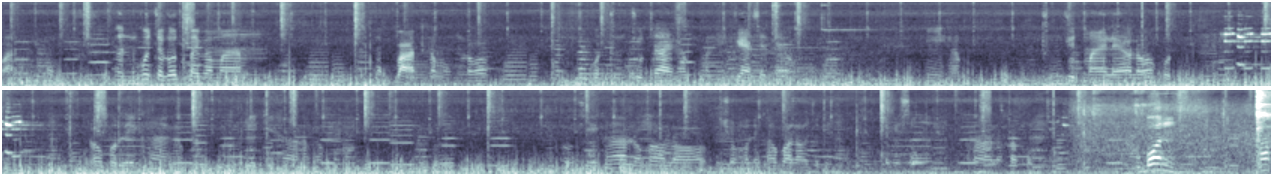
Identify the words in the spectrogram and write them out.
บาทเงินก็จะลดไปประมาณ6บาทครับผมแล้วก็ กดถึงจุดได้ครับอันนี้แก้เสร็จแล้ว นี่ครับ ถึงจุดหมายแล้วเราก็กด เรากดเลขห้าครับเลขที่ห้าแล้วครับโอเคครับแล้วก็รอไปชมกันเลยครับว่าเราจะไปจะไปส่งห้าแล้วครับผมอุบลครับ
